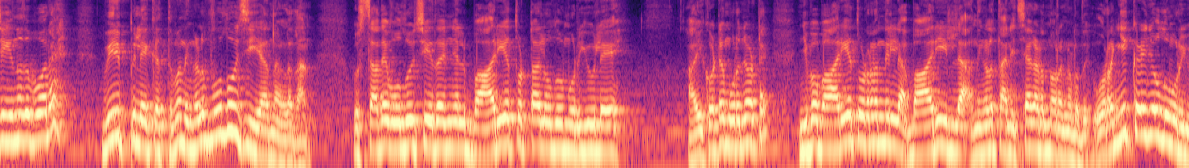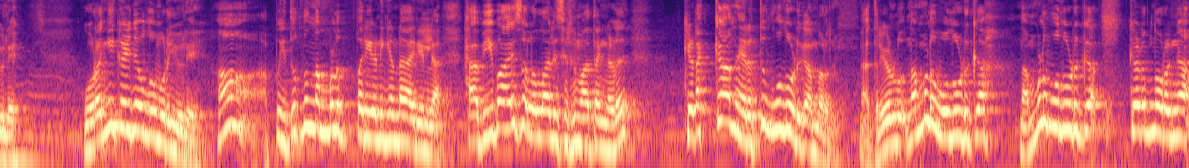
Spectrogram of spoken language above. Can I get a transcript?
ചെയ്യുന്നത് പോലെ വിരിപ്പിലേക്ക് എത്തുമ്പോൾ നിങ്ങൾ വുളു ചെയ്യുക എന്നുള്ളതാണ്. ഉസ്താദെ വുളു ചെയ്ത് കഴിഞ്ഞാൽ ഭാര്യയെ തൊട്ടാൽ ഒതു മുറിയൂലേ? ആയിക്കോട്ടെ മുറിഞ്ഞോട്ടെ. ഇനിയിപ്പോൾ ഭാര്യയെ തുടർന്നില്ല ഭാര്യ ഇല്ല നിങ്ങൾ തനിച്ചാണ് കിടന്നുറങ്ങണത്. ഉറങ്ങിക്കഴിഞ്ഞ ഒതു മുറിയൂലേ? ഉറങ്ങിക്കഴിഞ്ഞ ഒതു മുറിയൂലേ? ആ അപ്പോൾ ഇതൊന്നും നമ്മൾ പരിഗണിക്കേണ്ട കാര്യമില്ല. ഹബീബായ സല്ലാ അലൈഹി സ്വലമ തങ്ങൾ കിടക്കാൻ നേരത്ത് വുളു എടുക്കാൻ പറഞ്ഞു. അത്രയേ ഉള്ളൂ. നമ്മൾ വുളു കൊടുക്കുക നമ്മൾ വുളു കൊടുക്കുക കിടന്നുറങ്ങുക.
